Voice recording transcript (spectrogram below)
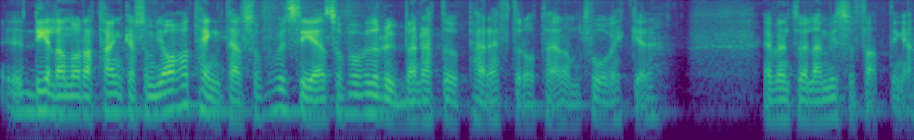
eh, dela några tankar som jag har tänkt här så får vi se, så får väl Ruben rätta upp här efteråt här om två veckor. Eventuella missuppfattningar.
